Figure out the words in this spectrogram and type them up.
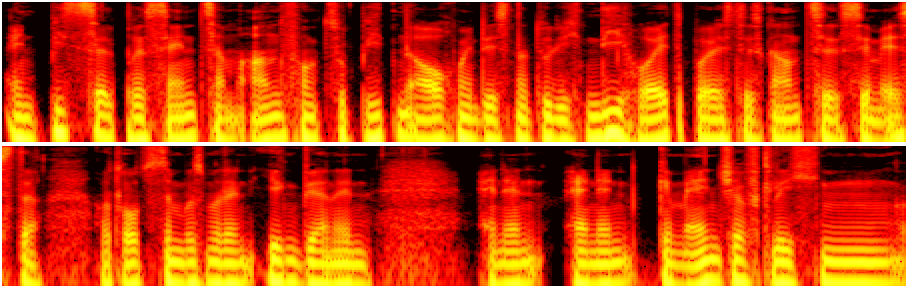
ein bisschen Präsenz am Anfang zu bieten, auch wenn das natürlich nie haltbar ist, das ganze Semester. Aber trotzdem muss man dann irgendwie einen, einen, einen gemeinschaftlichen äh,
